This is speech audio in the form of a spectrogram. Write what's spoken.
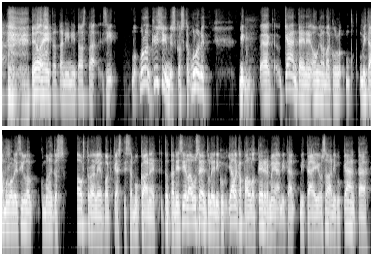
Joo, hei, tota, niin, niin tosta, siitä, mulla on kysymys, koska mulla on nyt niin, äh, käänteinen ongelma, kun, mitä mulla oli silloin, kun mä olin tuossa Australian podcastissa mukana, että tota, niin siellä usein tuli niin kuin jalkapallotermejä, mitä, mitä ei osaa niin kuin kääntää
